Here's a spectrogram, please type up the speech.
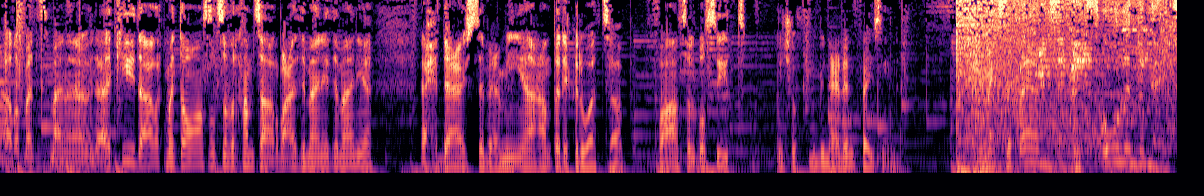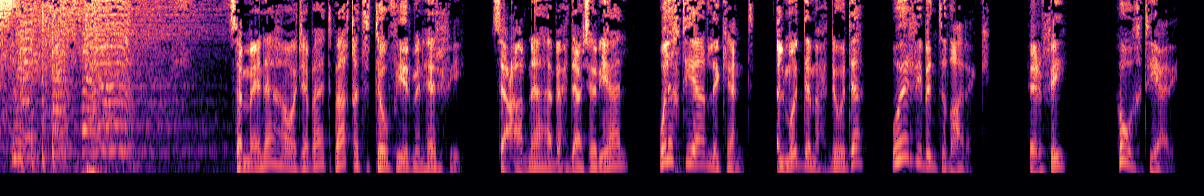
يا رب ما تسمعنا. أكيد على رقم التواصل صفر خمسة أربعة ثمانية ثمانية أحد سبعمية عن طريق الواتساب. فاصل بسيط. نشوف نبي نعلن فايزين سميناها وجبات باقة التوفير من هيرفي. سعرناها ب 11 ريال والاختيار لك أنت. المدة محدودة وهيرفي بانتظارك. هيرفي هو اختياري.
